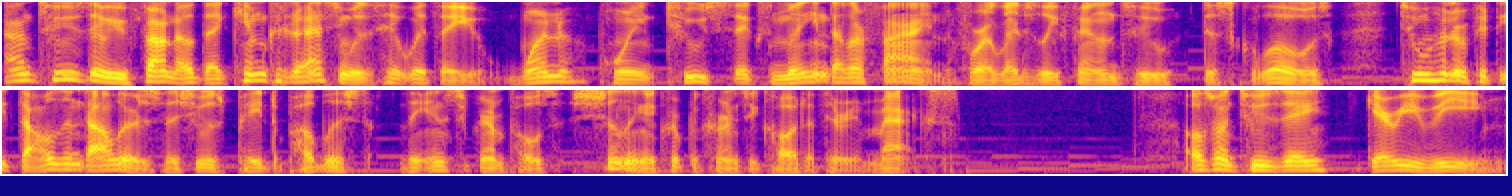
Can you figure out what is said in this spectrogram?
On Tuesday, we found out that Kim Kardashian was hit with a $1.26 million fine for allegedly failing to disclose $250,000 that she was paid to publish the Instagram post shilling a cryptocurrency called Ethereum Max. Also on Tuesday, Gary Vee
